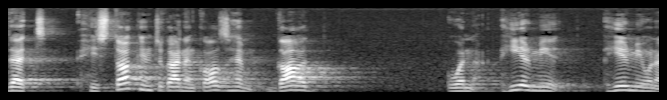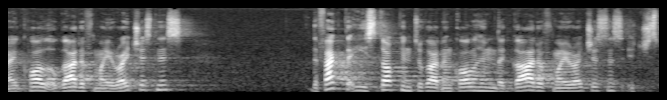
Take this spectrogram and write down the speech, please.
that he's talking to God and calls him God when hear me hear me when I call O God of my righteousness the fact that he's talking to God and calling him the God of my righteousness it,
